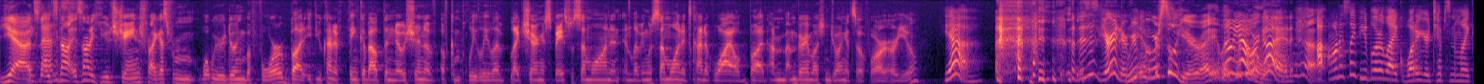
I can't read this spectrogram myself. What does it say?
yeah, it's, it's not it's not a huge change, for, I guess, from what we were doing before. But if you kind of think about the notion of, of completely live, like sharing a space with someone and, and living with someone, it's kind of wild. But I'm I'm very much enjoying it so far. Are you? Yeah. but this is your interview. We, we're still here, right? no, yeah, we're well. good. Yeah. Uh, honestly, people are like, "What are your tips?" And I'm like,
